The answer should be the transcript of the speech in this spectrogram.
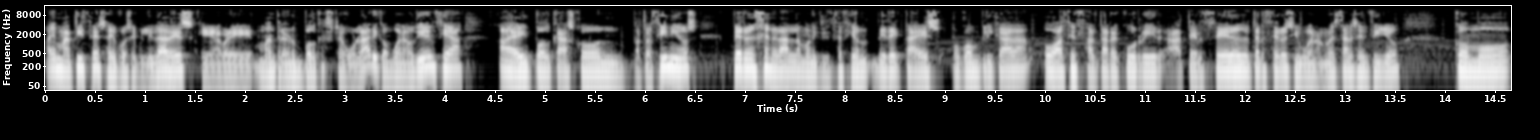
Hay matices, hay posibilidades que abre mantener un podcast regular y con buena audiencia, hay podcasts con patrocinios, pero en general la monetización directa es o complicada o hace falta recurrir a terceros de terceros y bueno, no es tan sencillo como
